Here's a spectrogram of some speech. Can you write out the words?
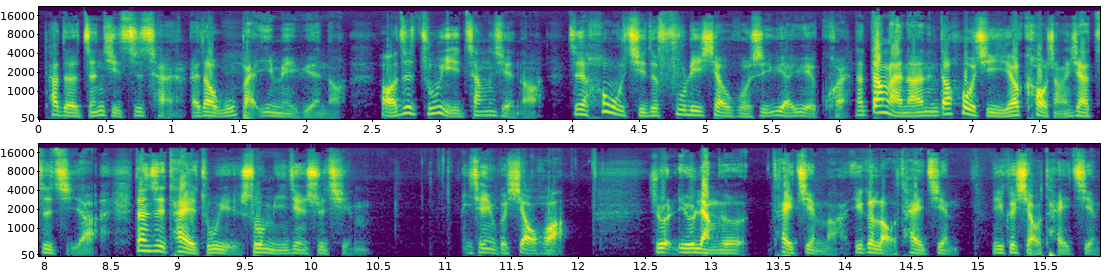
他的整体资产来到五百亿美元了。啊，这足以彰显啊，这后期的复利效果是越来越快。那当然了，你到后期也要犒赏一下自己啊。但是他也足以说明一件事情：以前有个笑话，就有两个太监嘛，一个老太监，一个小太监。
